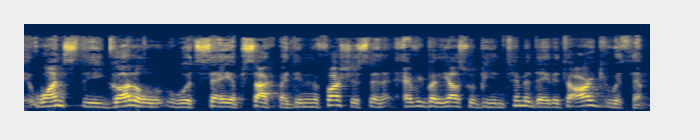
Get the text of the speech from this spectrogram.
once the Gadol would say a psak by Dine Nefashis, then everybody else would be intimidated to argue with him.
